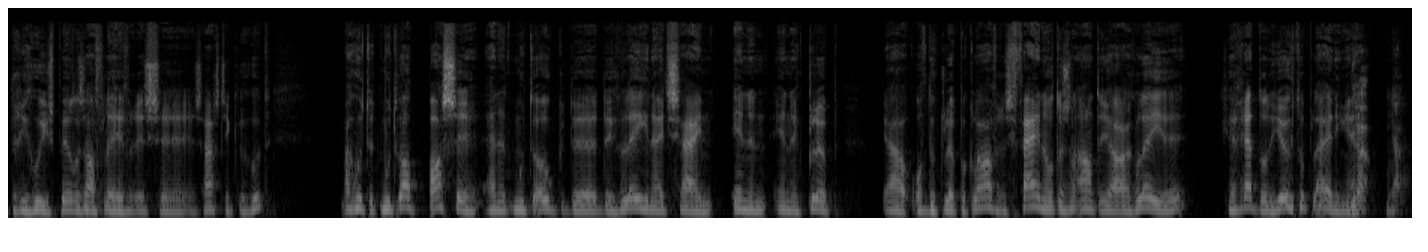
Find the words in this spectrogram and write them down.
Drie goede spelers afleveren is, eh, is hartstikke goed. Maar goed, het moet wel passen. En het moet ook de, de gelegenheid zijn in een, in een club. Ja, of de club er klaar voor is. Feyenoord is een aantal jaren geleden gered door de jeugdopleiding. Hè? Ja. Ja,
